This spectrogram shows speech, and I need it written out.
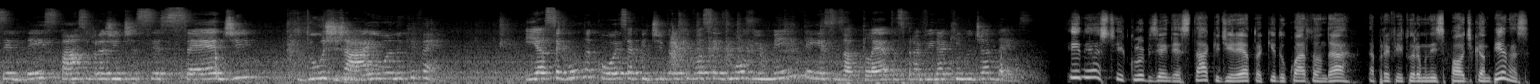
ceder espaço para a gente ser sede do JAI o ano que vem. E a segunda coisa é pedir para que vocês movimentem esses atletas para vir aqui no dia 10. E neste Clubes em Destaque, direto aqui do quarto andar da Prefeitura Municipal de Campinas,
